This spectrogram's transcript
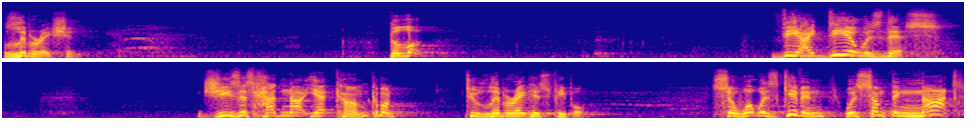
liberation. The law, the idea was this Jesus had not yet come, come on, to liberate his people. So what was given was something not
